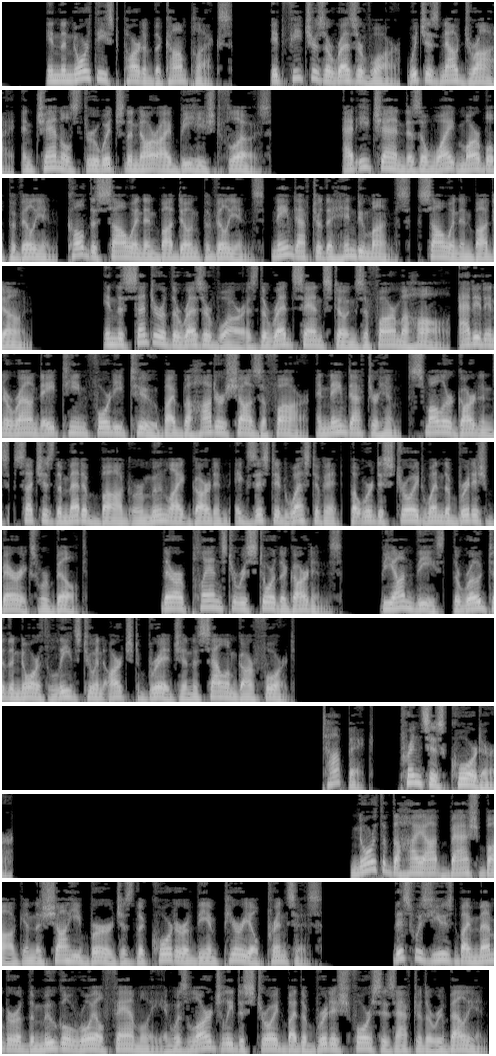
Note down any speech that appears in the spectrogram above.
in the northeast part of the complex. It features a reservoir, which is now dry, and channels through which the Nar-i-Bihisht flows. At each end is a white marble pavilion, called the Sawan and Bhadon pavilions, named after the Hindu months, Sawan and Bhadon. In the center of the reservoir is the red sandstone Zafar Mahal, added in around 1842 by Bahadur Shah Zafar, and named after him. Smaller gardens such as the Mehtab Bagh or Moonlight Garden existed west of it, but were destroyed when the British barracks were built. There are plans to restore the gardens. Beyond these, the road to the north leads to an arched bridge and the Salimgarh fort. Prince's Quarter North of the Hayat Bakhsh Bagh and the Shahi Burj is the quarter of the imperial princes. This was used by member of the Mughal royal family and was largely destroyed by the British forces after the rebellion.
